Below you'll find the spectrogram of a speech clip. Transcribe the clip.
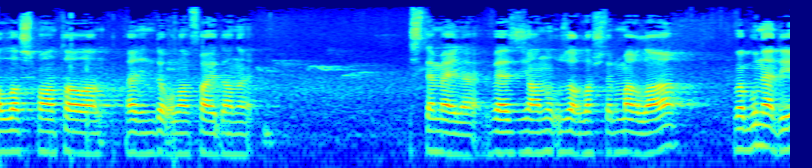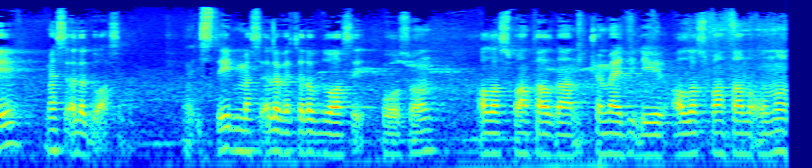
Allah subhanət alanın əlində olan faydanı istəməklə və ziyanı uzaqlaşdırmaqla və bu nədir? Məsələ duasıdır. Yəni, istəyir məsələ və tələb duası olsun. Allah subhanət aladan kömək dilir. Allah subhanət ala onu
